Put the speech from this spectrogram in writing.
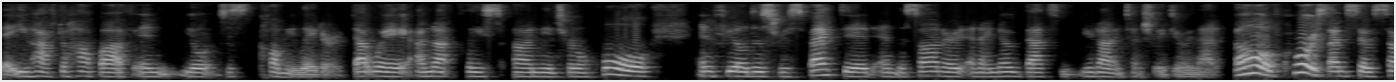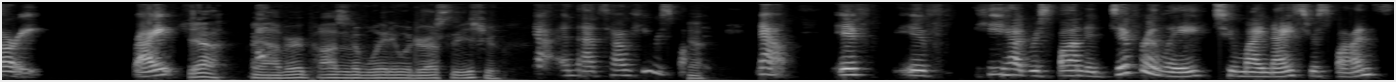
that you have to hop off and you'll just call me later? That way I'm not placed on the internal hole and feel disrespected and dishonored. And I know that's, you're not intentionally doing that. Oh, of course. I'm so sorry. Right. Yeah. Yeah, very positive way to address the issue. Yeah, and that's how he responded. Yeah. Now, if if he had responded differently to my nice response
